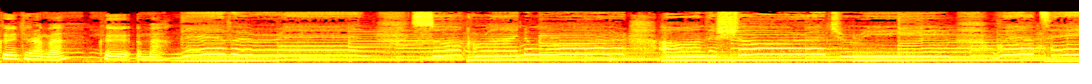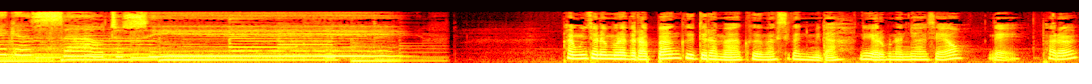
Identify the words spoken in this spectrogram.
그 드라마, 그 음악. 강민선의 문화들 앞방 그 드라마 그 음악 시간입니다. 네, 여러분 안녕하세요. 네, 8월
